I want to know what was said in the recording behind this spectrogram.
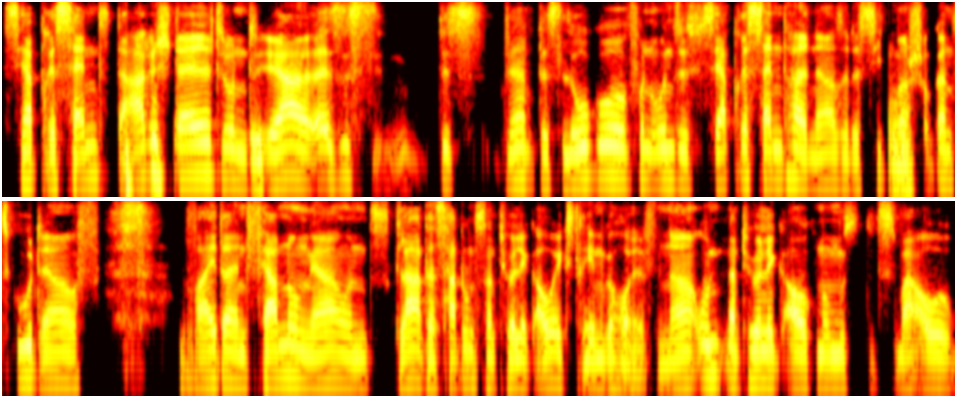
sehr präsent dargestellt und ja, es ist das, ja, das Logo von uns ist sehr präsent halt, ne? also das sieht man mhm. schon ganz gut, ja, auf weiter Entfernung, ja, und klar, das hat uns natürlich auch extrem geholfen, ne? und natürlich auch, man muss, das war auch,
